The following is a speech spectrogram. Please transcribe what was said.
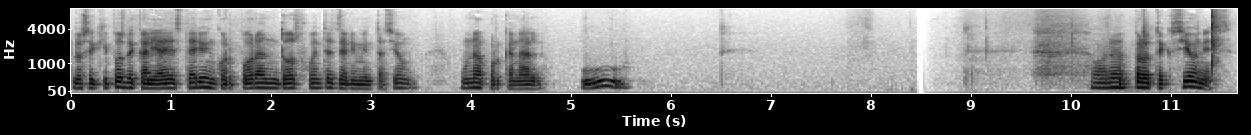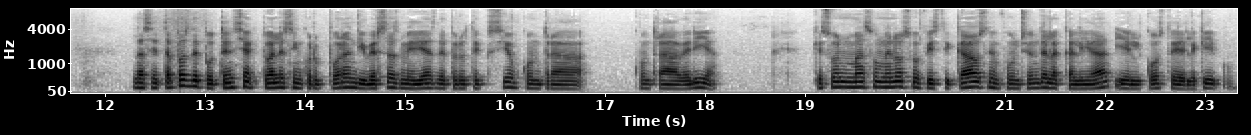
Los equipos de calidad estéreo incorporan dos fuentes de alimentación, una por canal. Uh. Ahora, protecciones. Las etapas de potencia actuales incorporan diversas medidas de protección contra, contra avería, que son más o menos sofisticados en función de la calidad y el coste del equipo.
